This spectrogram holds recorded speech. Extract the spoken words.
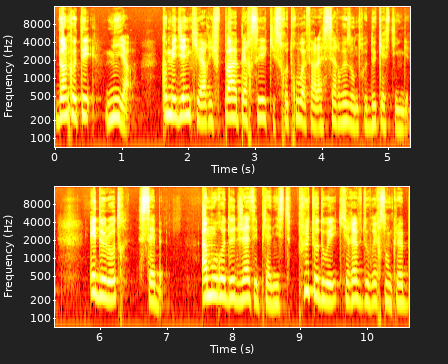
D'un côté, Mia, comédienne qui arrive pas à percer et qui se retrouve à faire la serveuse entre deux castings. Et de l'autre, Seb, amoureux de jazz et pianiste plutôt doué qui rêve d'ouvrir son club,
